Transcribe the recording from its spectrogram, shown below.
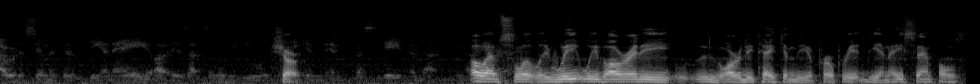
I would assume that there's DNA. Uh, is that something that you would Sure. take and investigate in that? In that Oh, absolutely. We, we've already we've already taken the appropriate DNA samples,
